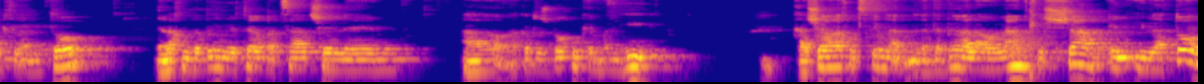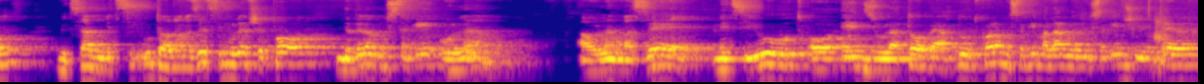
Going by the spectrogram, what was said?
בכללותו, אנחנו מדברים יותר בצד של אה, הקדוש ברוך הוא כמנהיג. כאשר אנחנו צריכים לדבר על העולם כשב אל עילתו מצד מציאות העולם הזה, שימו לב שפה נדבר על מושגי עולם. העולם הזה, מציאות או אין זולתו ואחדות, כל המושגים הללו הם מושגים שיותר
